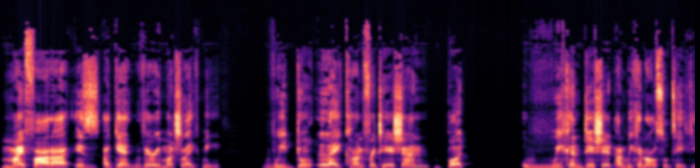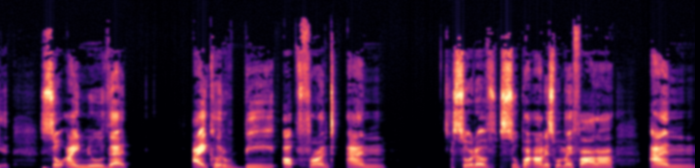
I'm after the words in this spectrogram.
My father is again very much like me. We don't like confrontation, but we can dish it and we can also take it. So I knew that I could be upfront and sort of super honest with my father and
